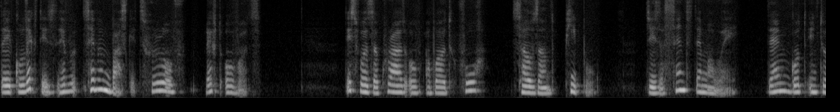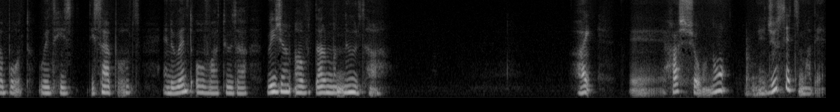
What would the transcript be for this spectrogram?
They collected seven baskets full of leftovers. This was a crowd of about 4,000 people. Jesus sent them away, then got into a boat with his disciples and went over to the region of Dalmanutha. はい、えー、8章の10節まで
